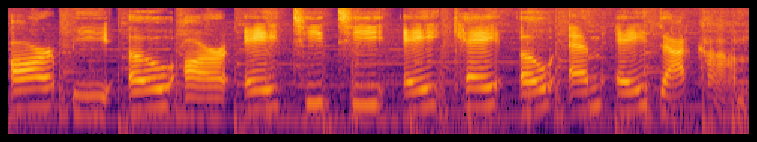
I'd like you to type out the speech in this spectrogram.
R B O R A T T A K O M A dot com.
